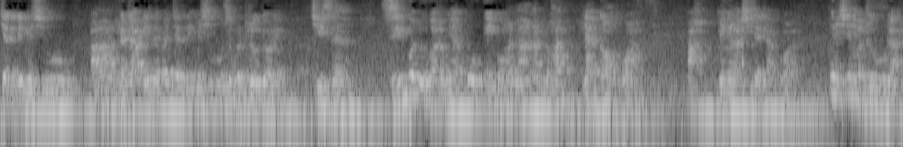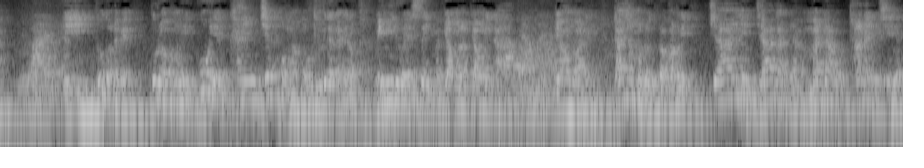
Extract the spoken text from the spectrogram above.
ကြက်တည်းမရှိဘူးအာလက်ဓာတ်တွေလည်းပဲကြက်တည်းမရှိဘူးဆိုတော့ဒီလိုပြောတယ်ကြည်စံ ဇီးကွက်တို့ဘာလို့များကိုယ်အိမ်ပေါ်မှာလာနာလို့ဟာလက်ကောင်ကွာအာမင်္ဂလာရှိလိုက်တာကွာငှက်ရှင်းမတူဘူးလားအေးသို့တော်လည်းပဲသူတော်ကောင်းတွေကိုယ့်ရဲ့ခံယူချက်အပေါ်မှာမူတည်ပြီးတဲ့အခါကျတော့မိမိတို့ရဲ့စိတ်မပြောင်းလားပြောင်းနေလားပြောင်းသွားတယ်ဒါကြောင့်မလို့သူတော်ကောင်းတွေကြားရင်ကြားကမြမတ်တာကိုထားနိုင်လို့ရှိရင်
